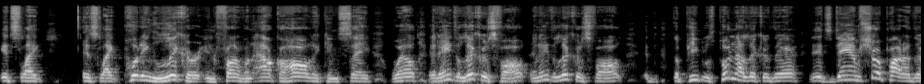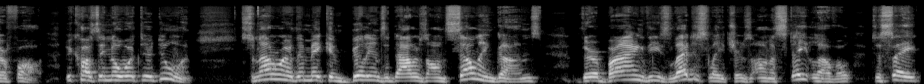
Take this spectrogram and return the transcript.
it's like it's like putting liquor in front of an alcoholic and say, well, it ain't the liquor's fault. It ain't the liquor's fault. The people who's putting that liquor there, it's damn sure part of their fault because they know what they're doing. So not only are they making billions of dollars on selling guns, they're buying these legislatures on a state level to say,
